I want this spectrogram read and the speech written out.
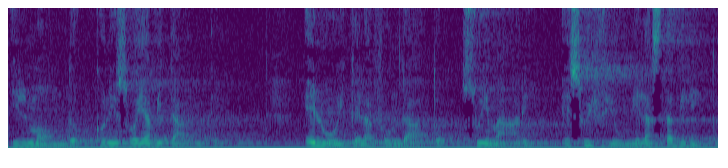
il mondo con i suoi abitanti. È lui che l'ha fondato sui mari e sui fiumi l'ha stabilito.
